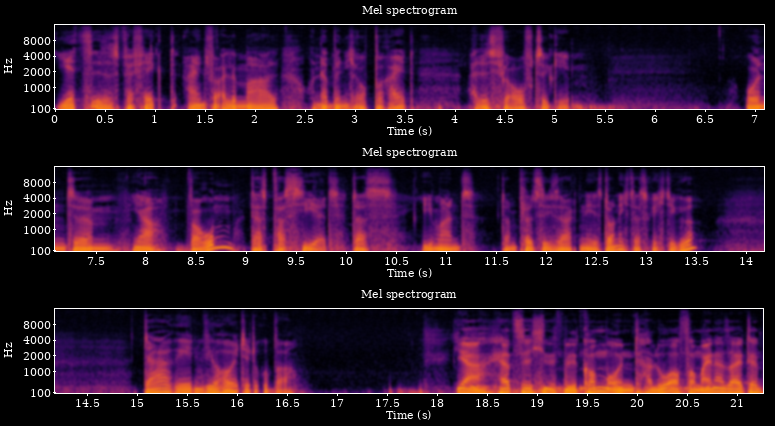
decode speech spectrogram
jetzt ist es perfekt, ein für alle Mal und da bin ich auch bereit, alles für aufzugeben. Und ähm, ja, warum das passiert, dass jemand dann plötzlich sagt, nee, ist doch nicht das Richtige, da reden wir heute drüber. Ja, herzlich willkommen und hallo auch von meiner Seite.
